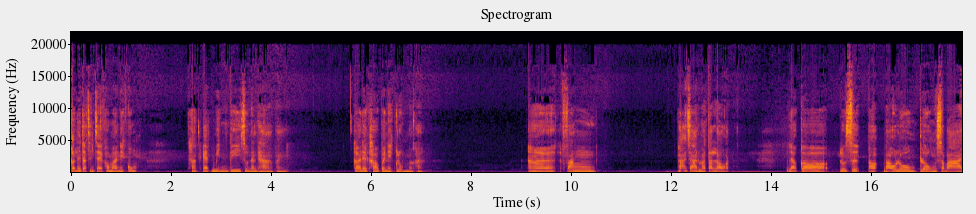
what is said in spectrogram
ก็เลยตัดสินใจเข้ามาในกลุ่ม ทักแอดมินพี่สุนันทาไป ก็ได้เข้าไปในกลุ่มอะค่ะอ่าฟังพระอาจารย์มาตลอด แล้วก็รู้สึก เบาโล่งโปร่งสบาย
